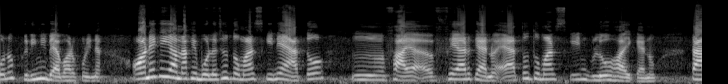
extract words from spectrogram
কোনো ক্রিমই ব্যবহার করি না। অনেকেই আমাকে বলেছ, তোমার স্কিনে এত ফেয়ার কেন? এত তোমার স্কিন গ্লো হয় কেন? তা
